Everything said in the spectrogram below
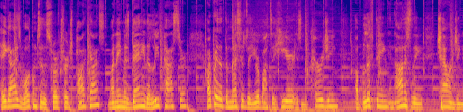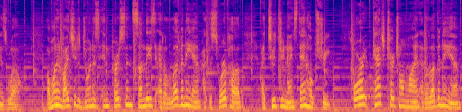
Hey guys, welcome to the Swerve Church podcast. My name is Danny, the lead pastor. I pray that the message that you're about to hear is encouraging, uplifting, and honestly challenging as well. I want to invite you to join us in person Sundays at 11 a.m. at the Swerve Hub at 239 Stanhope Street, or catch church online at 11 a.m.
